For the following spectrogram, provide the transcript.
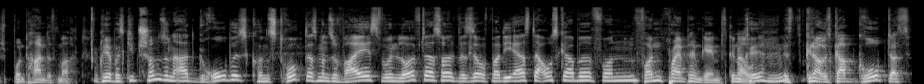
spontan das macht. Okay, aber es gibt schon so eine Art grobes Konstrukt, dass man so weiß, wohin läuft das halt. Das ja war die erste Ausgabe von. Von Primetime Games, genau. Okay, hm. es, genau, es gab grob, dass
